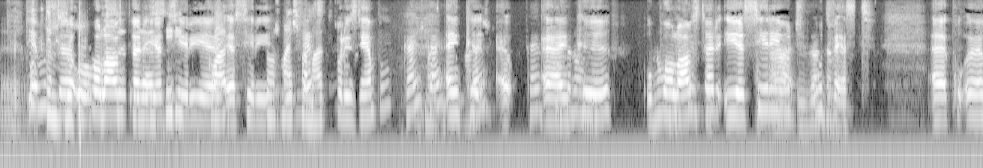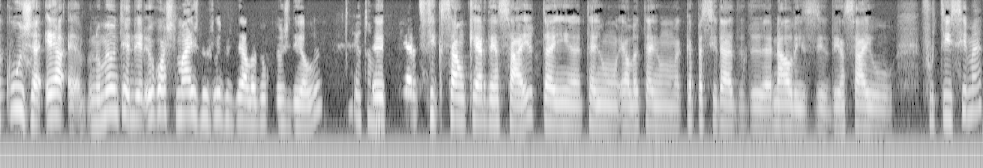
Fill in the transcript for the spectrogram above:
Uh, temos, temos uh, o Paul Auster e a Siri, claro, a Siri mais famosos. por exemplo, quem, quem? em que, quem? em que o não Paul Auster e a Siri ah, uh, cuja é, no meu entender, eu gosto mais dos livros dela do que dos dele. Eu também. quer de ficção, quer de ensaio, tem, tem um, ela tem uma capacidade de análise de ensaio fortíssima.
